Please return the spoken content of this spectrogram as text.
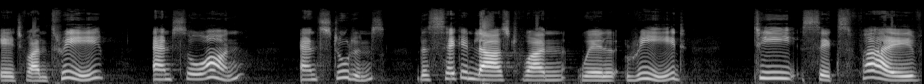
H13 and so on and students the second last one will read T65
